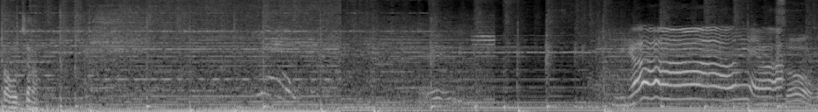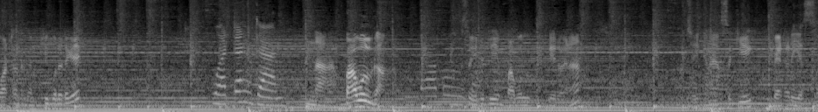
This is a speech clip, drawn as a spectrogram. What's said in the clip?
ওটা হচ্ছে না। ওয়াটার গান কি বলে এটাকে? ওয়াটার গান না বাবল গান তো এটা দিয়ে বাবল বের হয় না। আচ্ছা এখানে আছে কি? ব্যাটারি আছে।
